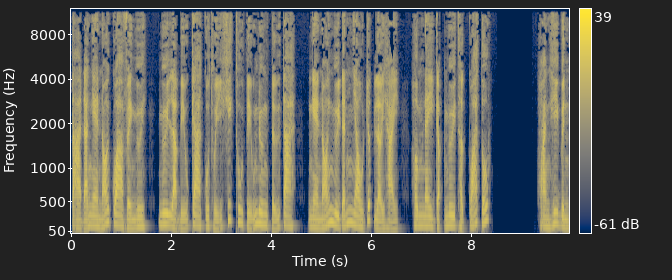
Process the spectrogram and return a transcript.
ta đã nghe nói qua về ngươi, ngươi là biểu ca của Thủy Khiết Thu tiểu nương tử ta, nghe nói ngươi đánh nhau rất lợi hại, hôm nay gặp ngươi thật quá tốt. Hoàng Hi Bình,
